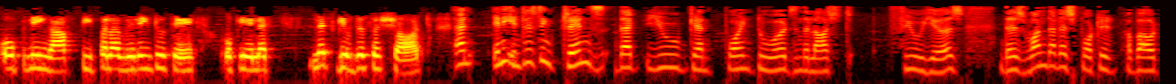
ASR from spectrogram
opening up. People are willing to say, okay, let's let's give this a shot. And any interesting trends that you can point towards in the last few years, there's one that I spotted about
